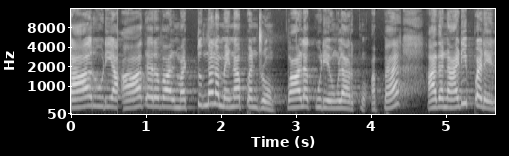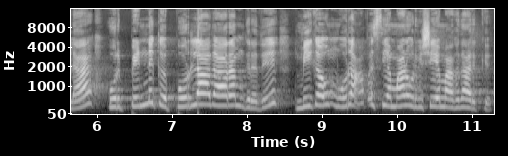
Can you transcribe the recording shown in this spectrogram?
யாருடைய ஆதரவால் மட்டும்தான் நம்ம என்ன பண்றோம்? வாழக்கூடியவங்களா இருக்கும். அப்ப அதன் அடிப்படையில் ஒரு பெண்ணுக்கு பொருளாதாரம்ங்கிறது மிகவும் ஒரு அவசியமான ஒரு விஷயமாக தான் இருக்குது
